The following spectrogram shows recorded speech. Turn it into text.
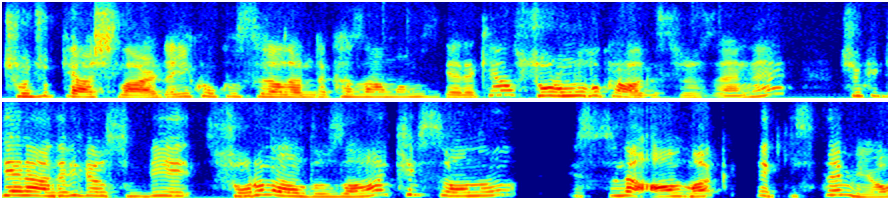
çocuk yaşlarda, ilkokul sıralarında kazanmamız gereken sorumluluk algısı üzerine. Çünkü genelde biliyorsun bir sorun olduğu zaman kimse onu üstüne almak pek istemiyor.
